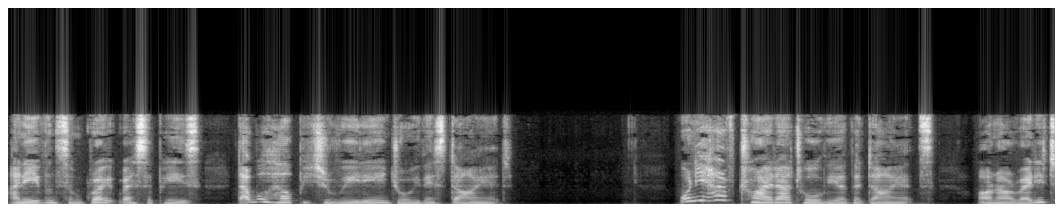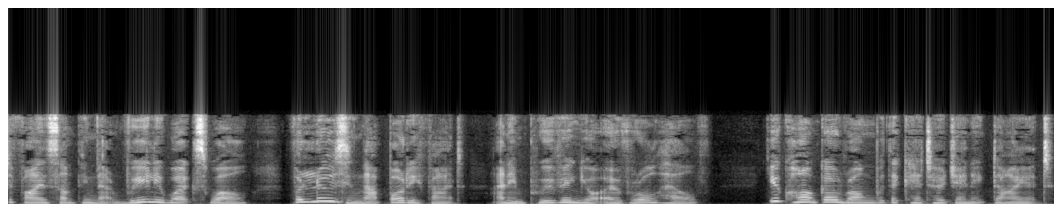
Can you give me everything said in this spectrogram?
and even some great recipes that will help you to really enjoy this diet. When you have tried out all the other diets and are ready to find something that really works well for losing that body fat and improving your overall health, you can't go wrong with the ketogenic diet.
